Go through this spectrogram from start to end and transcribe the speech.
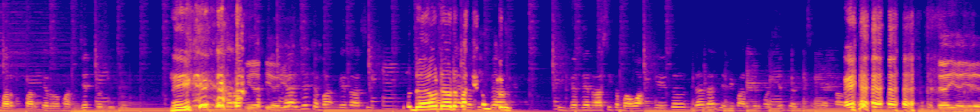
mar- parkir masjid pasti itu. Nih, generasi Iya, iya, ketiga aja coba generasi. Udah udah udah pasti tiga, tiga generasi ke bawah itu udah dah jadi parkir masjid berarti sengketa Eh. ya ya ya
